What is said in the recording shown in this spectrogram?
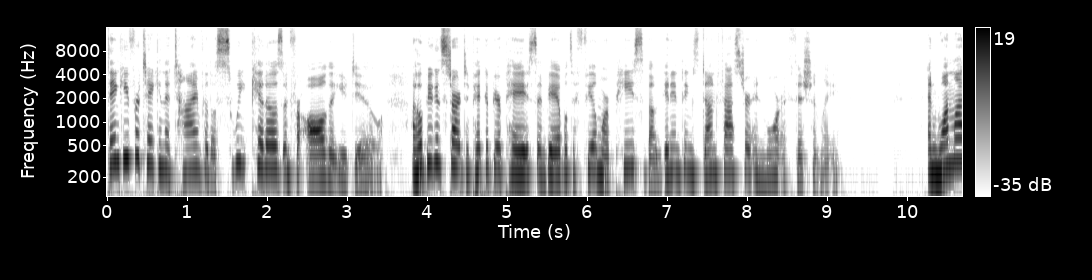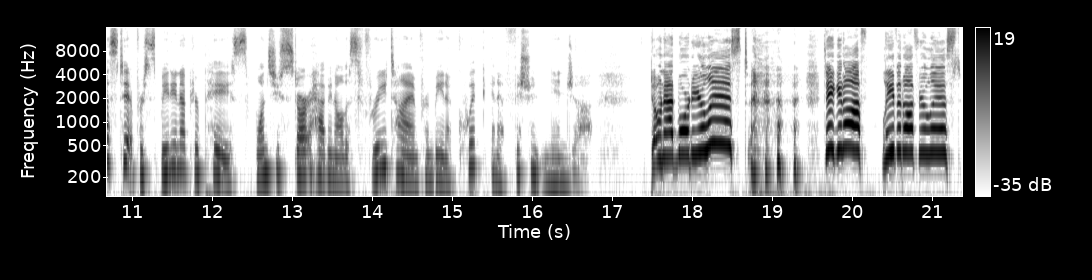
Thank you for taking the time for those sweet kiddos and for all that you do. I hope you can start to pick up your pace and be able to feel more peace about getting things done faster and more efficiently. And one last tip for speeding up your pace once you start having all this free time from being a quick and efficient ninja. Don't add more to your list. Take it off. Leave it off your list.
